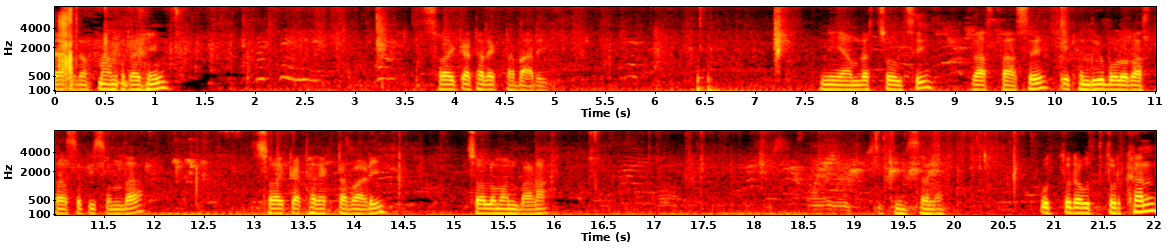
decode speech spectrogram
রহমান রাহিম। ছয় কাঠার একটা বাড়ি। নিয়ে আমরা চলছি। রাস্তা আছে। এখান থেকে বড় রাস্তা আছে পিছনদা ছয় কাঠার একটা বাড়ি। চলমান ভাড়া। উত্তরা উত্তরখান।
